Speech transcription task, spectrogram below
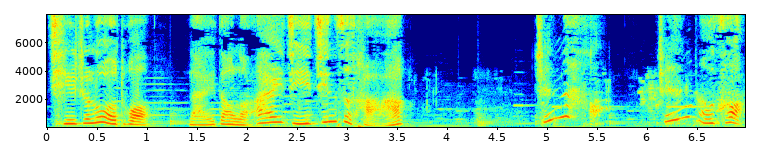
骑着骆驼来到了埃及金字塔，真好，真不错！哇，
